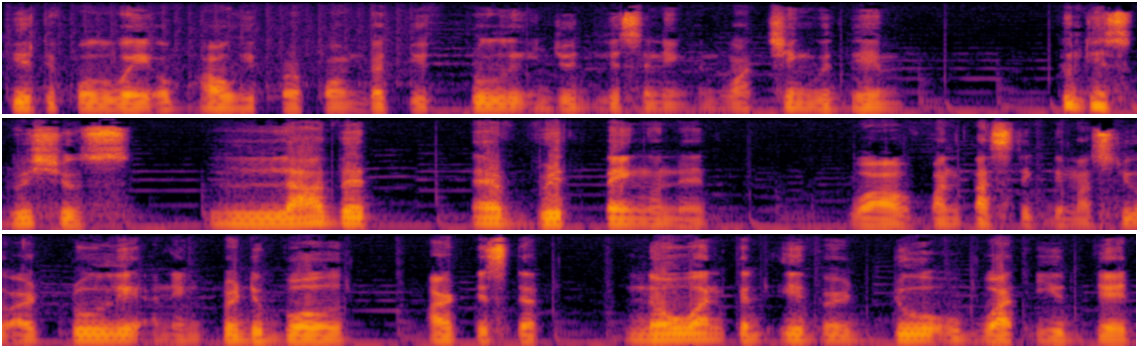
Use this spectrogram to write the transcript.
beautiful way of how he performed that you truly enjoyed listening and watching with him goodness gracious love it everything on it wow fantastic dimash you are truly an incredible artist that no one could ever do of what you did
